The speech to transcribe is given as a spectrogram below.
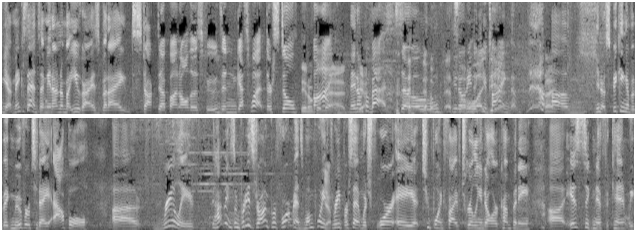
Yeah, it makes sense. I mean, I don't know about you guys, but I stocked up on all those foods, and guess what? They're still They don't go fine. bad. They don't Yeah. go bad. So That's you don't need to keep idea. buying them. Right. Um, you know, speaking of a big mover today, Apple uh, really having some pretty strong performance 1.3%, yep. which for a $2.5 trillion company uh, is significant. We,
